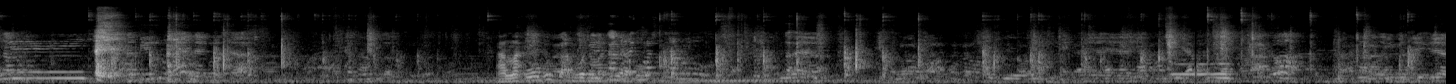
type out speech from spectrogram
Ya. Anaknya juga Bu sama dia. mereka harus terlalu terbuka ya. Iya,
